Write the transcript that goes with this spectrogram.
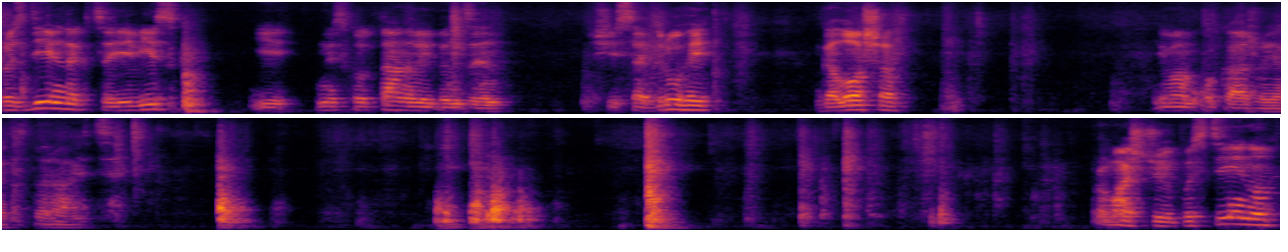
роздільник, це є віск і низькооктановий бензин. 62-й галоша. І вам покажу, як збирається. Промащую постійно,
